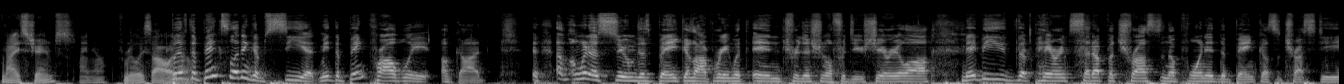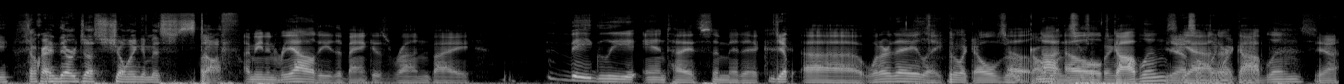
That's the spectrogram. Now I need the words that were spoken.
Nice, James. I know. It's Really solid. But if the bank's letting him see it, I mean, the bank probably. Oh God, I'm, I'm going to assume this bank is operating within traditional fiduciary law. Maybe the parents set up a trust and appointed the bank as a trustee. Okay. and they're just showing him his stuff. I mean, in reality, the bank is run by vaguely anti-Semitic. Yep. Uh, what are they like? They're like elves or uh, goblins not elves, goblins. Yeah, Yeah, something they're like that. goblins. Yeah.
